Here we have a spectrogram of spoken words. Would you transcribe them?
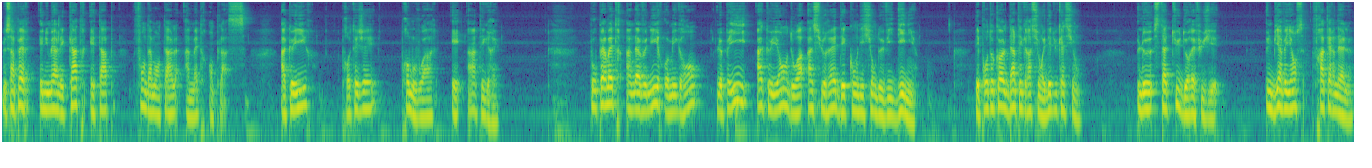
Le Saint-Père énumère les quatre étapes fondamentales à mettre en place. Accueillir, protéger, promouvoir et intégrer. Pour permettre un avenir aux migrants, le pays accueillant doit assurer des conditions de vie dignes, des protocoles d'intégration et d'éducation, le statut de réfugié, une bienveillance fraternelle,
